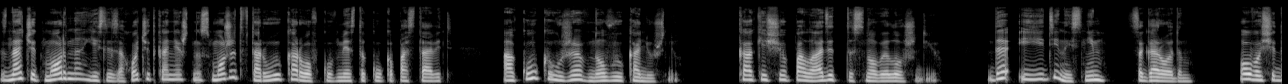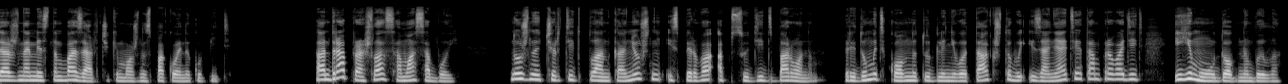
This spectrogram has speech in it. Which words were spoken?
Значит, Морна, если захочет, конечно, сможет вторую коровку вместо Кука поставить, а Кука уже в новую конюшню. Как еще поладит-то с новой лошадью? Да и единый с ним, с огородом. Овощи даже на местном базарчике можно спокойно купить. Андра прошла сама собой. Нужно чертить план конюшни и сперва обсудить с бароном, придумать комнату для него так, чтобы и занятия там проводить, и ему удобно было.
